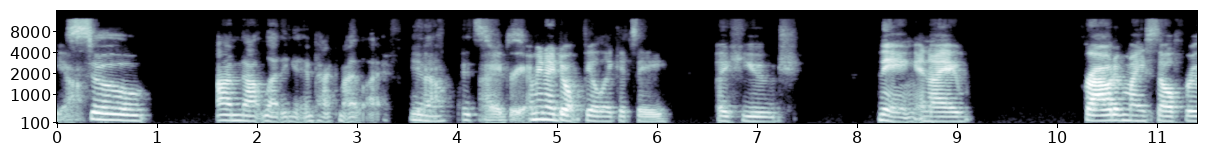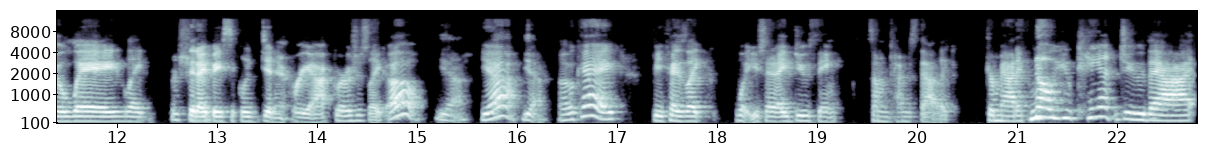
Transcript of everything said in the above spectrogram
Yeah. so i'm not letting it impact my life you Yeah, know it's I agree. I mean, I don't feel like it's a a huge thing, and I'm proud of myself for the way like sure. that I basically didn't react. Where I was just like, oh yeah yeah, yeah okay, because like what you said, I do think sometimes that like dramatic, no, you can't do that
